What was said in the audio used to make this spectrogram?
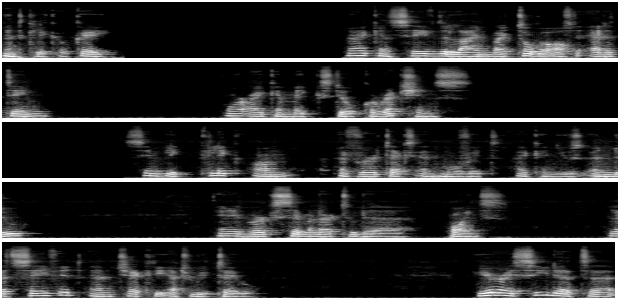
and click OK. Now I can save the line by toggle off the editing or I can make still corrections. Simply click on a vertex and move it. I can use undo and it works similar to the points. Let's save it and check the attribute table. Here I see that uh,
